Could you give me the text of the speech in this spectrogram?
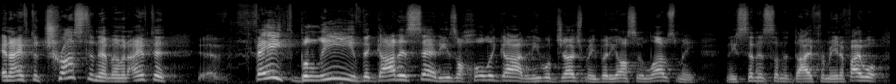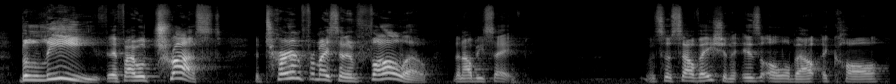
And I have to trust in that moment. I have to, uh, faith, believe that God has said He's a holy God and He will judge me, but He also loves me, and He sent His Son to die for me. And if I will believe, if I will trust turn from my sin and follow, then I'll be saved. And so salvation is all about a call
